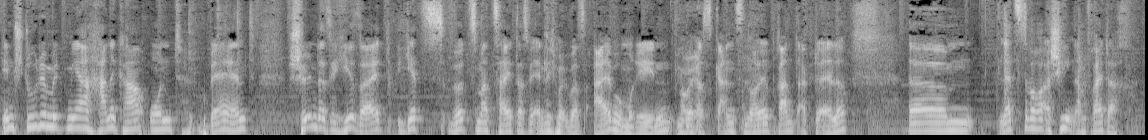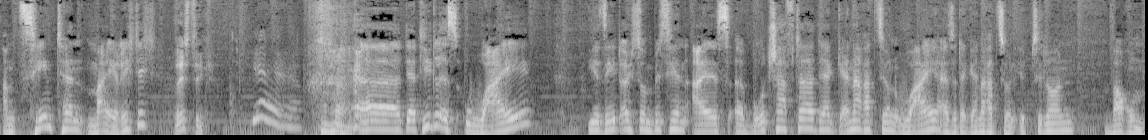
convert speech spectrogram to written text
Im Studio mit mir Hanneka und Band. Schön, dass ihr hier seid. Jetzt wird's mal Zeit, dass wir endlich mal über das Album reden, über ja. das ganz neue, brandaktuelle. Ähm, letzte Woche erschienen am Freitag, am 10. Mai, richtig? Richtig. Äh, der Titel ist Why. Ihr seht euch so ein bisschen als äh, Botschafter der Generation Y, also der Generation Y. Warum?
